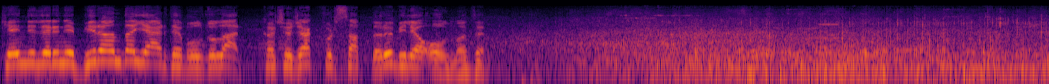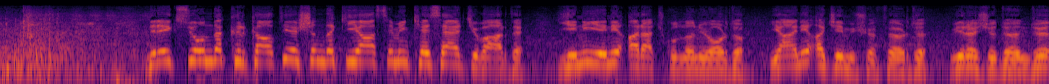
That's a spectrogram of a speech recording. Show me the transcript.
Kendilerini bir anda yerde buldular. Kaçacak fırsatları bile olmadı. Direksiyonda 46 yaşındaki Yasemin Keserci vardı. Yeni yeni araç kullanıyordu. Yani acemi şofördü. Virajı döndü,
